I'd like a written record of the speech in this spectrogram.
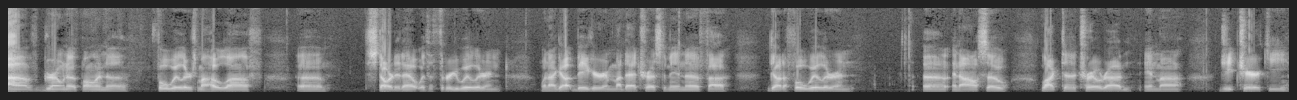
I've grown up on uh, four wheelers my whole life. Uh, started out with a three wheeler, and when I got bigger and my dad trusted me enough, I got a four wheeler, and uh, and I also like to trail ride in my Jeep Cherokee,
